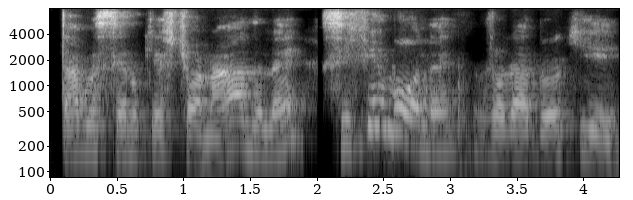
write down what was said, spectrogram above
estava sendo questionado, né? Se firmou, né? Um jogador que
